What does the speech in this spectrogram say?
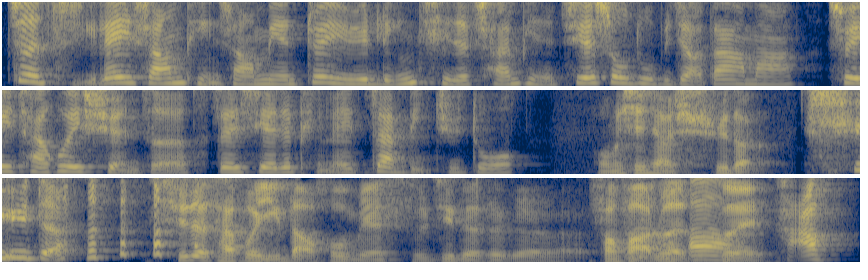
这几类商品上面对于零起的产品的接受度比较大吗？所以才会选择这些的品类占比居多。我们先讲虚的，虚的，虚的才会引导后面实际的这个方法论。对，好。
